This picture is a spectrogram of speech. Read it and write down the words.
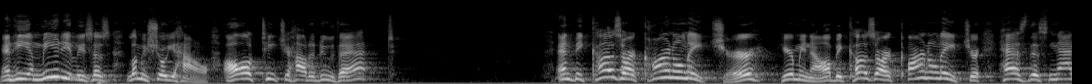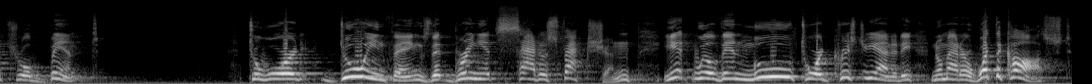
And he immediately says, Let me show you how. I'll teach you how to do that. And because our carnal nature, hear me now, because our carnal nature has this natural bent toward doing things that bring it satisfaction, it will then move toward Christianity no matter what the cost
